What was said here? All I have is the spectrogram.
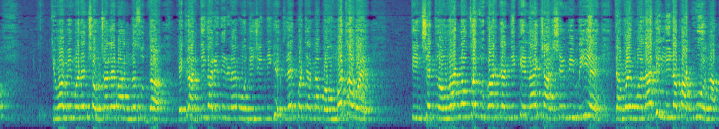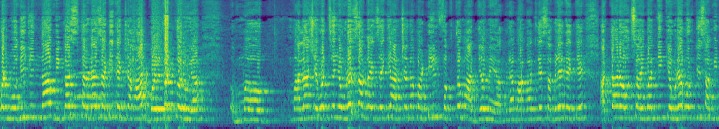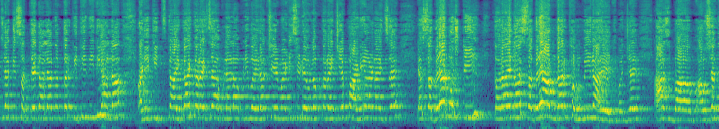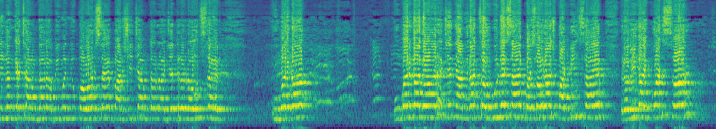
किंवा मी म्हणेन शौचालय बांधणं सुद्धा हे क्रांतिकारी निर्णय मोदीजींनी घेतलेत पण त्यांना बहुमत हवंय तीनशे चौऱ्याण्णवचा जुगाड त्यांनी केलाय चारशे वी मी आहे. त्यामुळे मला दिल्लीला पाठवून आपण मोदीजींना विकास करण्यासाठी त्यांचे हात बळकट करूया. मला शेवटचं एवढंच सांगायचंय की अर्चना पाटील फक्त माध्यम आहे. आपल्या भागातले सगळे नेते आता राऊत साहेबांनी केवढ्या गोष्टी सांगितल्या की सत्तेत आल्यानंतर किती निधी आला आणि काय काय करायचंय? आपल्याला आपली वैरागची एमआयडीसी डेव्हलप करायची आहे पाणी आणायचंय. या सगळ्या गोष्टी करायला सगळे आमदार खंबीर आहेत. म्हणजे आज बा- औषध निलंग्याचे आमदार अभिमन्यू पवार साहेब बार्शीचे आमदार राजेंद्र राऊत साहेब उमरगा उमरगा गवाराचे ज्ञानराज चौगुले साहेब बसवराज पाटील साहेब रवी गायकवाड सर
